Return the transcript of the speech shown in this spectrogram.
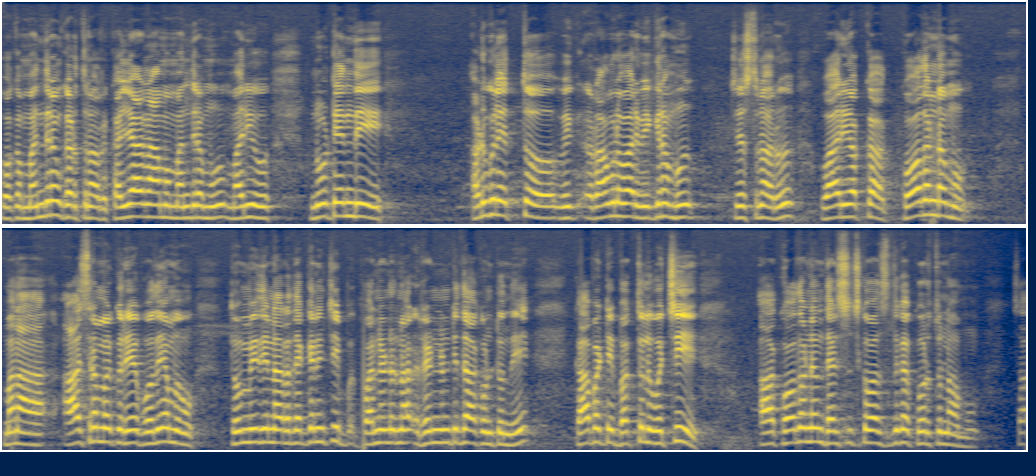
ఒక మందిరం కడుతున్నారు. కళ్యాణరామ మందిరము మరియు నూటెనిమిది అడుగుల ఎత్తుతో వి- రాముల వారి విగ్రహము చేస్తున్నారు. వారి యొక్క కోదండము మన ఆశ్రమకు రేపు ఉదయం తొమ్మిదిన్నర దగ్గర నుంచి పన్నెండున్నర రెండింటి దాకా ఉంటుంది. కాబట్టి భక్తులు వచ్చి ఆ కోదండం దర్శించుకోవాల్సిందిగా కోరుతున్నాము. సా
